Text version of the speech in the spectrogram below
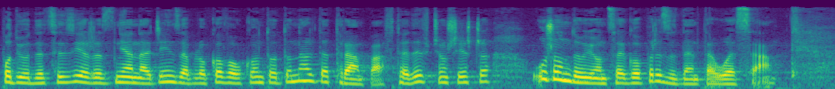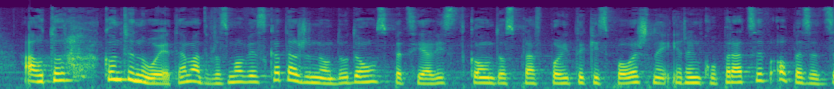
podjął decyzję, że z dnia na dzień zablokował konto Donalda Trumpa, wtedy wciąż jeszcze urzędującego prezydenta USA. Autor kontynuuje temat w rozmowie z Katarzyną Dudą, specjalistką do spraw polityki społecznej i rynku pracy w OPZZ,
